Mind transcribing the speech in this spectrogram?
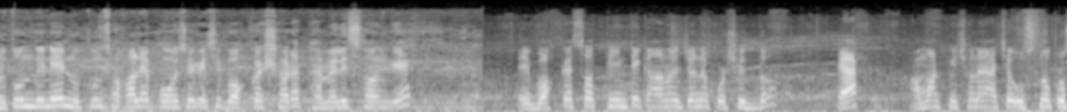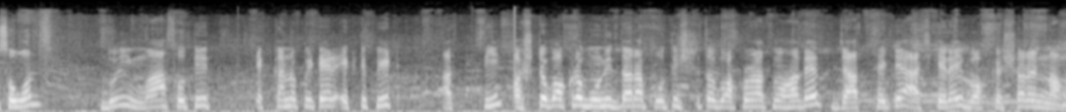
নতুন দিনে নতুন সকালে পৌঁছে গেছি বক্রেশ্বরে ফ্যামিলির সঙ্গে। এই বক্রেশ্বর তিনটি কারণের জন্য প্রসিদ্ধ। এক, আমার পিছনে আছে উষ্ণ প্রসবন। দুই, মা সতীর একান্ন পীঠের একটি পীঠ। আর তিন, অষ্টবক্র মুনির দ্বারা প্রতিষ্ঠিত বক্রনাথ মহাদেব, যার থেকে আজকের এই বক্রেশ্বরের নাম।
